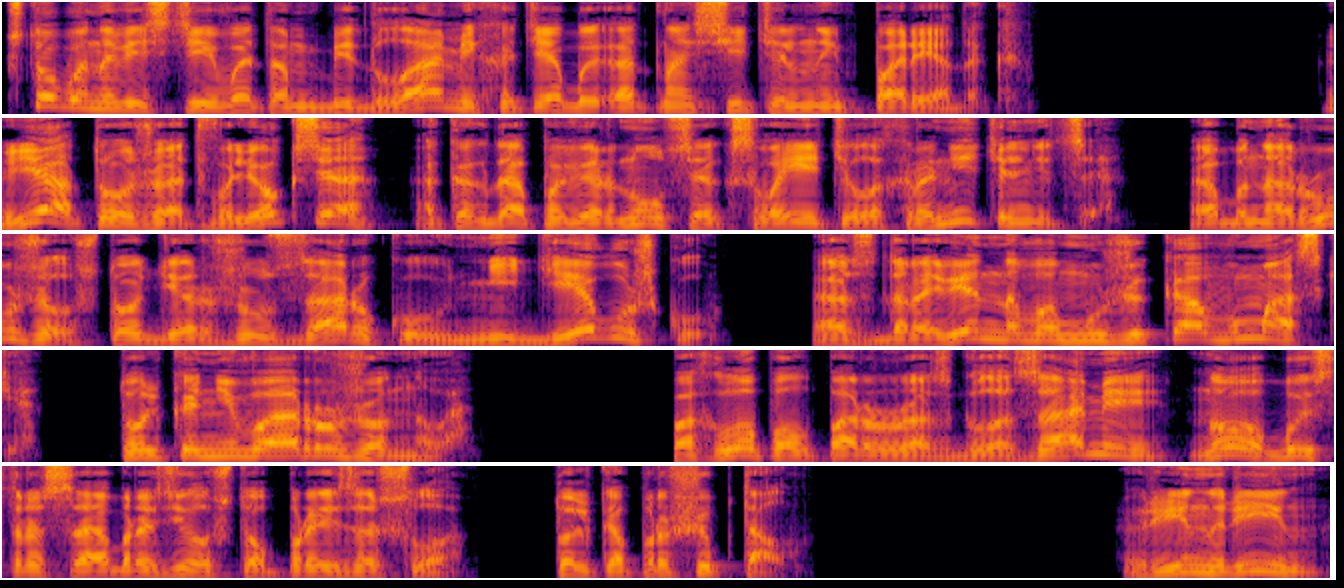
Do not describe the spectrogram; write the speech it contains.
чтобы навести в этом бедламе хотя бы относительный порядок. Я тоже отвлекся, а когда повернулся к своей телохранительнице, обнаружил, что держу за руку не девушку, а здоровенного мужика в маске, только невооруженного. Похлопал пару раз глазами, но быстро сообразил, что произошло. Только прошептал. «Рин-Рин,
